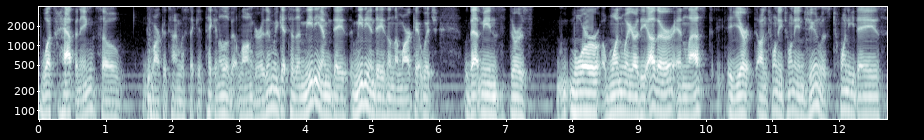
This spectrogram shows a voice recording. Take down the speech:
what's happening. So market time was taking, taking a little bit longer. Then we get to the medium days, median days on the market, which that means there's more one way or the other. And last year on 2020 in June was 20 days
